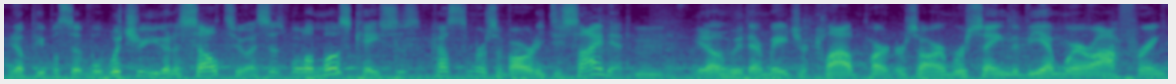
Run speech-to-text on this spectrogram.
you know, people said, well, which are you going to sell to? I says, well, in most cases, customers have already decided, hmm. you know, who their major cloud partners are, and we're saying the VMware offering,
